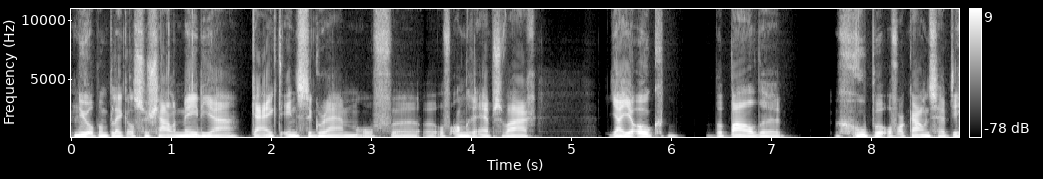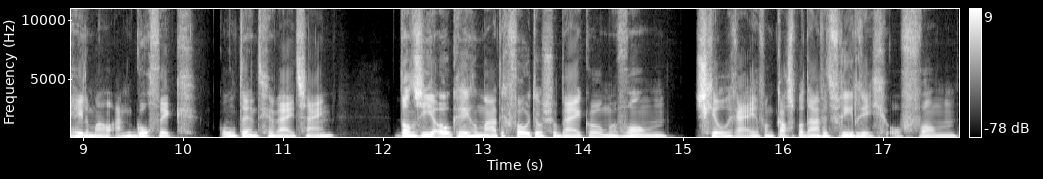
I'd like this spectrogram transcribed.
nu op een plek als sociale media kijkt, Instagram of, uh, of andere apps waar ja, je ook bepaalde groepen of accounts hebt die helemaal aan gothic content gewijd zijn, dan zie je ook regelmatig foto's voorbij komen van schilderijen van Caspar David Friedrich of van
